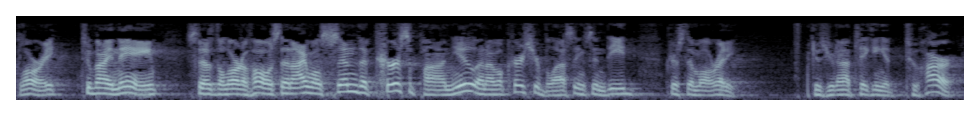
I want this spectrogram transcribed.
glory, to my name, says the Lord of hosts, then I will send the curse upon you, and I will curse your blessings. Indeed, curse them already, because you're not taking it to heart.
